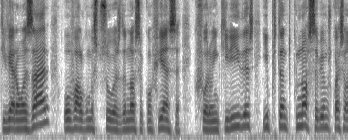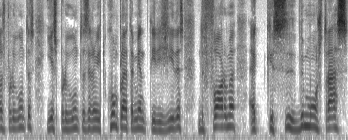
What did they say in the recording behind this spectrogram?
Tiveram azar, houve algumas pessoas da nossa confiança que foram inquiridas e, portanto, que nós sabemos quais são as perguntas e as perguntas eram completamente dirigidas de forma a que se demonstrasse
